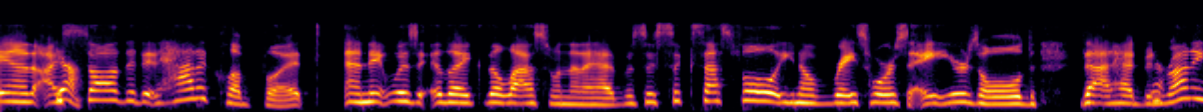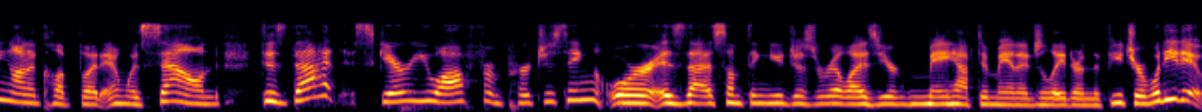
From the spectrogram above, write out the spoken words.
and I yeah. saw that it had a club foot and it was eh, like the last one that I had was a successful, you know, racehorse, eight years old that had been yeah. running on a club foot and was sound. Does that scare you off from purchasing, or is that something you just realize you may have to manage later in the future? What do you do?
